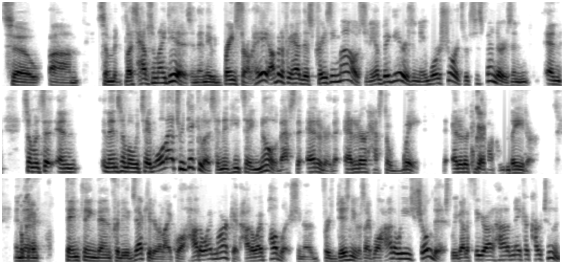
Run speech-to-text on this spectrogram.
So um, some let's have some ideas, and then they would brainstorm. Hey, how about if we had this crazy mouse and he had big ears and he wore shorts with suspenders? And and someone said, and and then someone would say, well, that's ridiculous. And then he'd say, no, that's the editor. The editor has to wait. The editor can okay. talk later. And okay. then same thing then for the executor like well how do i market? How do i publish? You know for disney it was like well how do we show this? We got to figure out how to make a cartoon.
